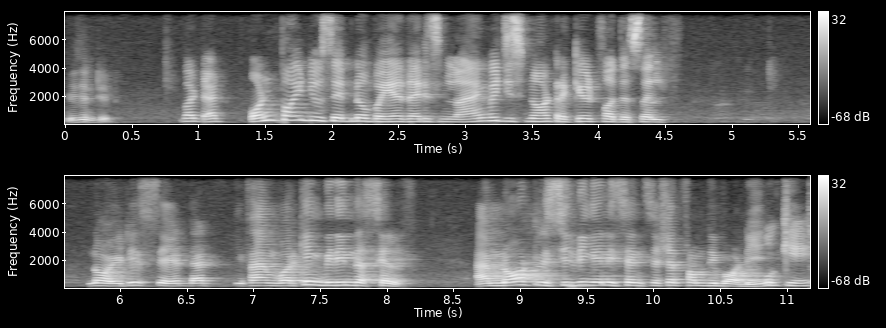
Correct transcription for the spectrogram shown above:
Isn't it? But at one point you said, no, Bhaiya, there is language is not required for the self. No, it is said that if I am working within the self, I am not receiving any sensation from the body. Okay.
